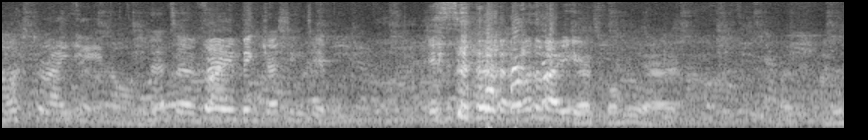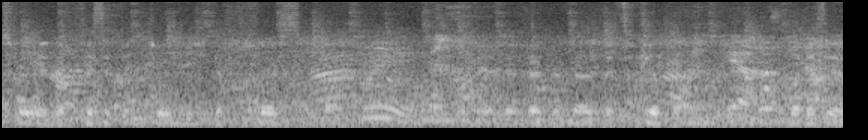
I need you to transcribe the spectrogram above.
moisturizer and all. That's a very big dressing table. what about you? Yes, for me, I, my most favorite is the visited Jodish, the first pot. The, the, the, the, the sphere pot. Yeah. So this is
